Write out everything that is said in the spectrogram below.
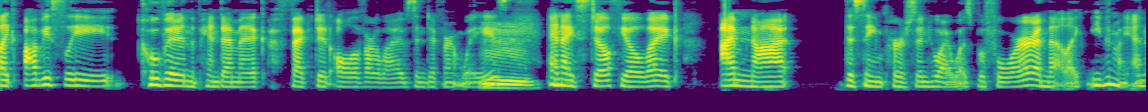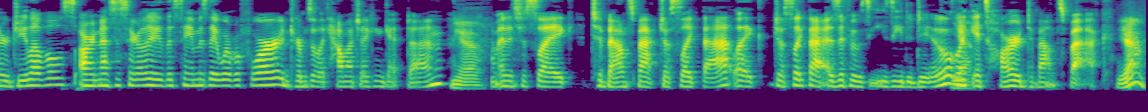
like obviously covid and the pandemic affected all of our lives in different ways. Mm, and i still feel like i'm not the same person who i was before and that like even my energy levels aren't necessarily the same as they were before in terms of like how much i can get done. Yeah, and it's just like to bounce back just like that like just like that as if it was easy to do like it's hard to bounce back. Yeah.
